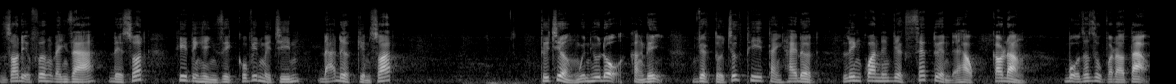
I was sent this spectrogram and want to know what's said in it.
do địa phương đánh giá, đề xuất khi tình hình dịch COVID-19 đã được kiểm soát. Thứ trưởng Nguyễn Hữu Độ khẳng định việc tổ chức thi thành hai đợt liên quan đến việc xét tuyển đại học, cao đẳng, Bộ Giáo dục và Đào tạo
